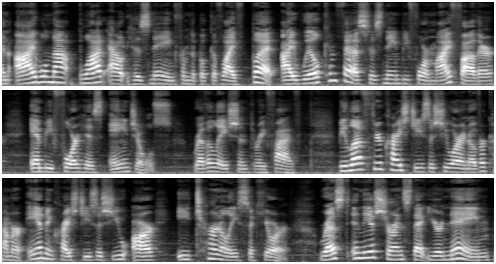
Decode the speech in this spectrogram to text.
And I will not blot out his name from the book of life, but I will confess his name before my Father and before his angels. Revelation 3 5. Beloved, through Christ Jesus, you are an overcomer, and in Christ Jesus, you are eternally secure. Rest in the assurance that your name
